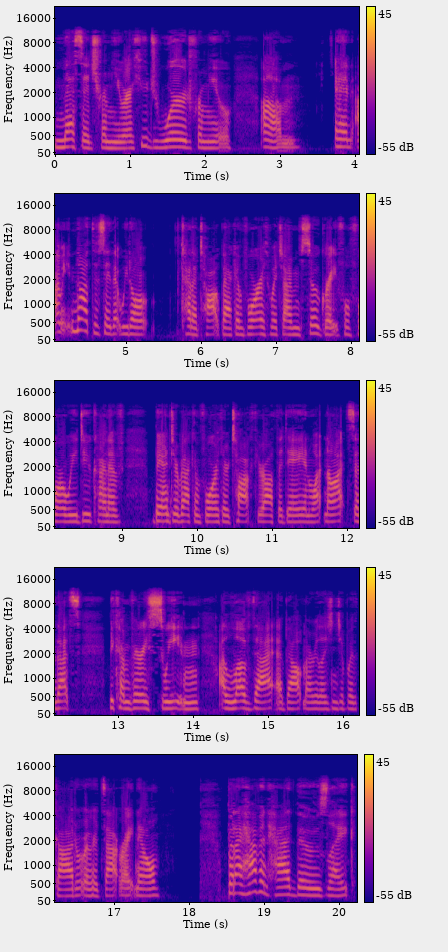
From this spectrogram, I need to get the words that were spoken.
message from you or a huge word from you. Um, and I mean, not to say that we don't kind of talk back and forth, which I'm so grateful for. We do kind of banter back and forth or talk throughout the day and whatnot. So that's become very sweet. And I love that about my relationship with God, where it's at right now. But I haven't had those like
